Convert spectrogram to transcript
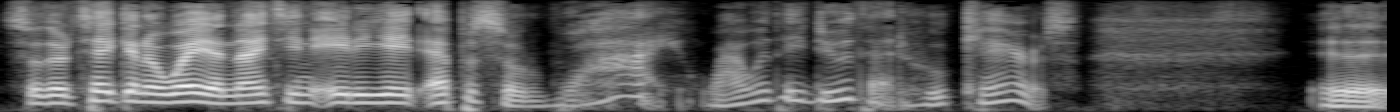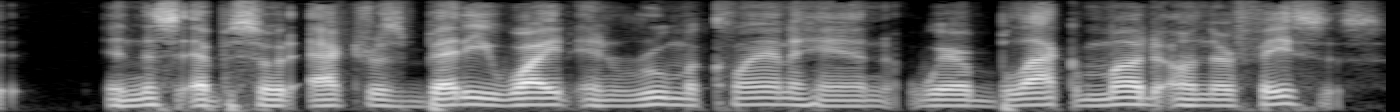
So they're taking away a 1988 episode. Why? Why would they do that? Who cares? Uh, in this episode, actress Betty White and Rue McClanahan wear black mud on their faces.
